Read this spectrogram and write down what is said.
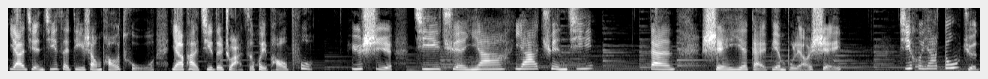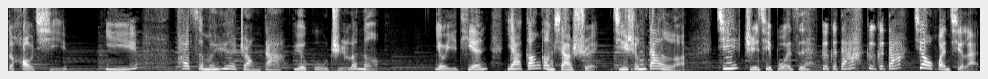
鸭见鸡在地上刨土，鸭怕鸡的爪子会刨破。于是鸡劝鸭，鸭劝鸡，但谁也改变不了谁。鸡和鸭都觉得好奇，咦？它怎么越长大越固执了呢？有一天，鸭刚刚下水，鸡生蛋了。鸡直起脖子，咯咯哒，咯咯哒叫唤起来。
